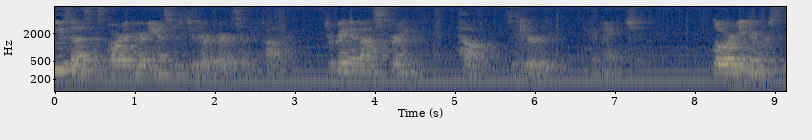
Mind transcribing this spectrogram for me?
Use us as part of your answers to their prayers, Heavenly Father, to bring about strength, health, security, and companionship. Lord, in your mercy.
